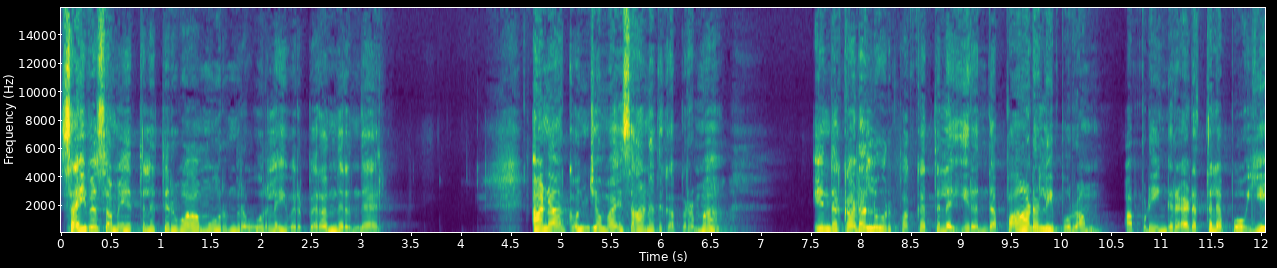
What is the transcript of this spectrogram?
சைவ சமயத்தில் திருவாமூருங்கிற ஊரில் இவர் பிறந்திருந்தார். ஆனால் கொஞ்சம் வயசானதுக்கு அப்புறமா இந்த கடலூர் பக்கத்தில் இருந்த பாடலிபுரம் அப்படிங்கிற இடத்துல போய்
